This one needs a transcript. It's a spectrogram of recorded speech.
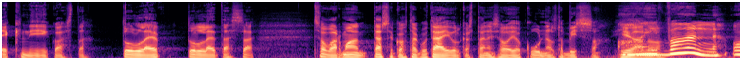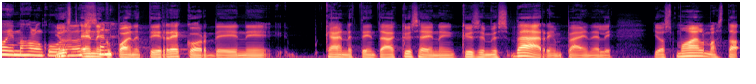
tekniikasta. Tulee, tulee tässä Se on varmaan tässä kohtaa, kun tämä julkaistaan, niin se on jo kuunneltavissa. hienoa. Aivan! Oi, mä haluan kuunnella Just ennen sen. kuin painettiin rekordiin, niin käännettiin tämä kyseinen kysymys väärinpäin. Eli jos maailmasta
